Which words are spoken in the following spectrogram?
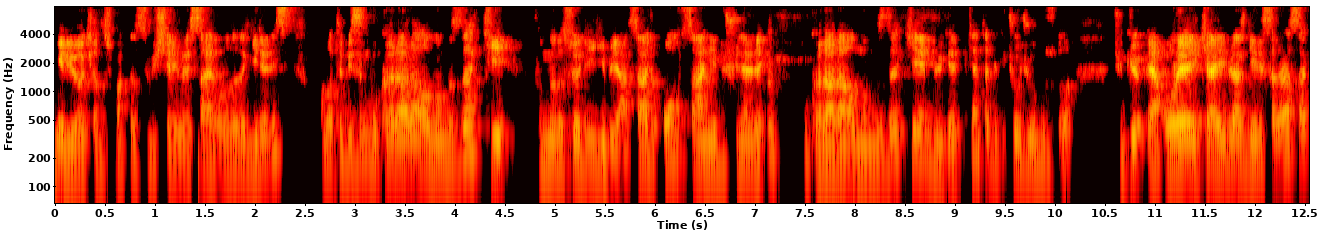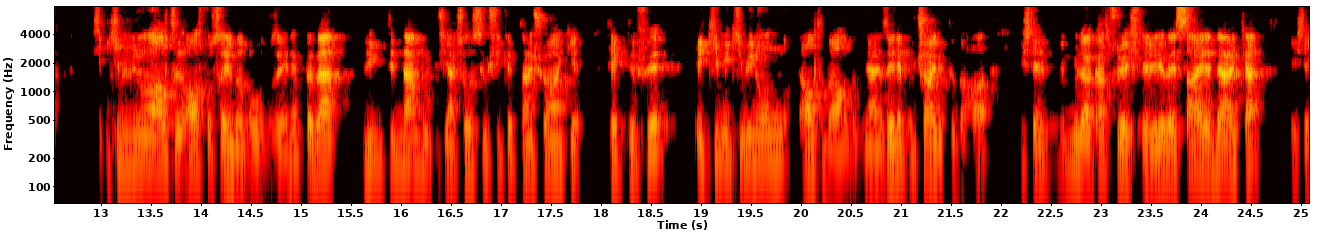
geliyor, çalışmak nasıl bir şey vesaire orada da gireriz. Ama tabii bizim bu kararı almamızda ki Funda'nın söylediği gibi yani sadece 10 saniye düşünerek bu kararı almamızda ki en büyük etken tabii ki çocuğumuzdu. Çünkü yani oraya hikayeyi biraz geri sararsak işte 2016 Ağustos ayında doğdu Zeynep ve ben LinkedIn'den yani çalıştığım şirketten şu anki teklifi Ekim 2016'da aldım. Yani Zeynep 3 aylıktı daha. İşte mülakat süreçleri vesaire derken işte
